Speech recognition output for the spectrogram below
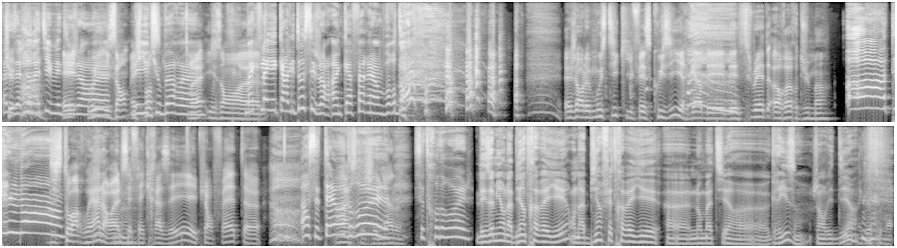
pas Tu- des alternatives, mais Et des genre oui, euh, ils ont... et des pense- youtubeurs. euh, Ouais, ils ont... euh, McFly et Carlito, c'est genre un cafard et un bourdon. Et genre le moustique qui fait Squeezie, il regarde des, des threads horreur d'humains. Oh, tellement D'histoire, ouais, alors elle Ouais. s'est fait écraser, et puis en fait. euh, Oh, c'est tellement ah, c'était drôle génial. C'est trop drôle. Les amis, on a bien travaillé, on a bien fait travailler euh, nos matières euh, grises, j'ai envie de dire. Exactement.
